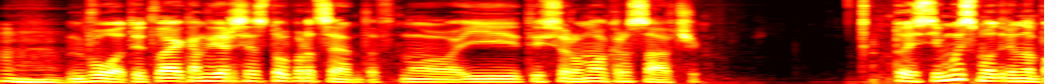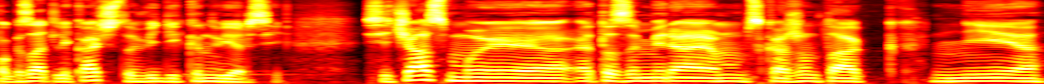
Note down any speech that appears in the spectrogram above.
Мгм. Вот, и твоя конверсия 100%, но и ты все равно красавчик. То есть и мы смотрим на показатели качества в виде конверсий. Сейчас мы это замеряем, скажем так, не,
